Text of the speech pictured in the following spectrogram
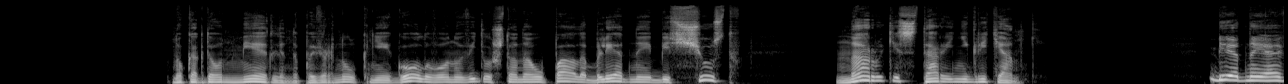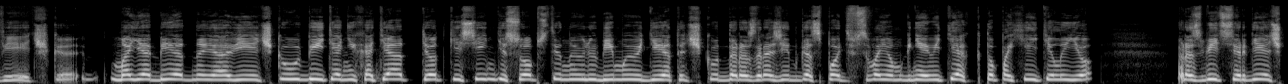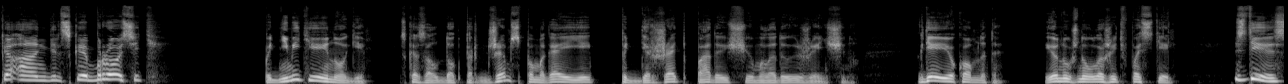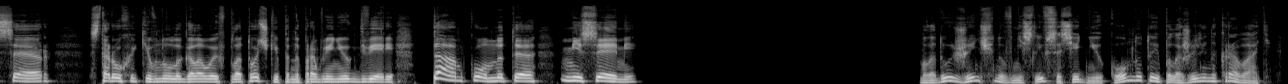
Но когда он медленно повернул к ней голову, он увидел, что она упала, бледная, без чувств, на руки старой негритянки. «Бедная овечка, моя бедная овечка, убить они хотят тетки Синди собственную любимую деточку, да разразит Господь в своем гневе тех, кто похитил ее. Разбить сердечко ангельское, бросить». «Поднимите ей ноги», — сказал доктор Джемс, помогая ей поддержать падающую молодую женщину. «Где ее комната? Ее нужно уложить в постель». «Здесь, сэр», Старуха кивнула головой в платочке по направлению к двери. «Там комната, мисс Эми». Молодую женщину внесли в соседнюю комнату и положили на кровать.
